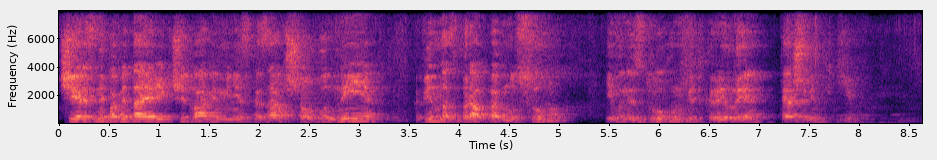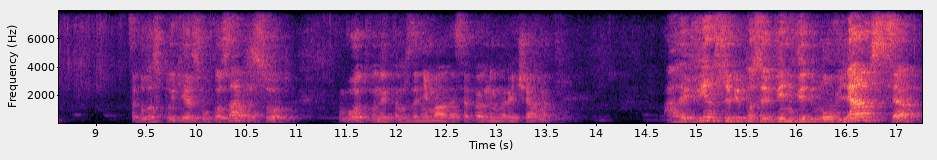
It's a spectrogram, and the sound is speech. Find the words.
Через не пам'ятаю рік чи два він мені сказав, що вони, він назбирав певну суму, і вони з другом відкрили те, що він хотів. Це була студія звукозапису, от вони там займалися певними речами. Але він собі він відмовлявся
